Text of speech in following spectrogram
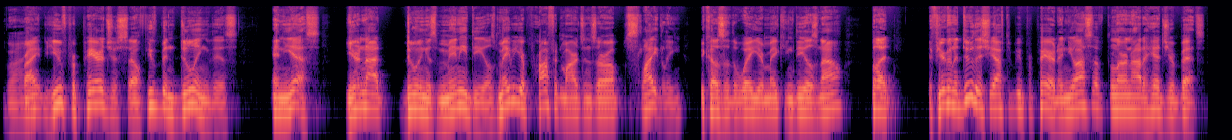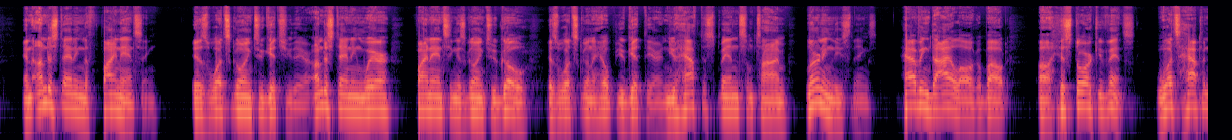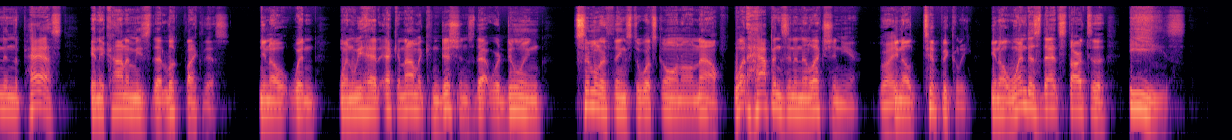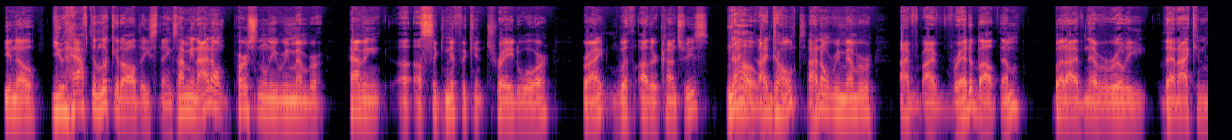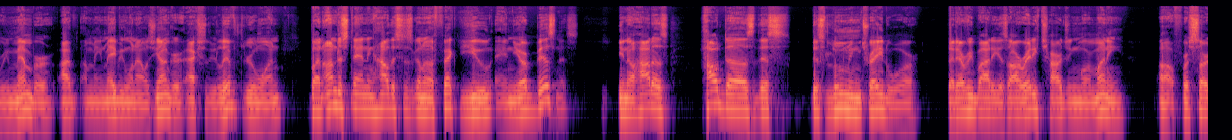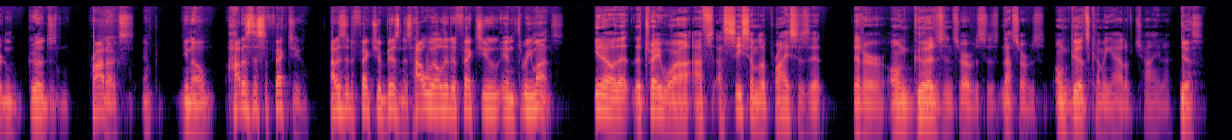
Right. right? You've prepared yourself. You've been doing this. And yes, you're not doing as many deals. Maybe your profit margins are up slightly because of the way you're making deals now. But if you're going to do this, you have to be prepared. And you also have to learn how to hedge your bets. And understanding the financing is what's going to get you there. Understanding where financing is going to go is what's going to help you get there. And you have to spend some time learning these things, having dialogue about uh, historic events, what's happened in the past in economies that looked like this. You know, when when we had economic conditions that were doing similar things to what's going on now. What happens in an election year? Right. You know, typically, you know, when does that start to ease? You know, you have to look at all these things. I mean, I don't personally remember having a, a significant trade war, right, with other countries. No. I, I don't. I don't remember. I've I've read about them, but I've never really that I can remember. I, I mean, maybe when I was younger, actually lived through one. But understanding how this is going to affect you and your business, you know, how does how does this this looming trade war that everybody is already charging more money uh, for certain goods and products, and you know, how does this affect you? How does it affect your business? How will it affect you in three months? You know, the, the trade war, I, I, I see some of the prices that that are on goods and services, not services, on goods coming out of China. Yes.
